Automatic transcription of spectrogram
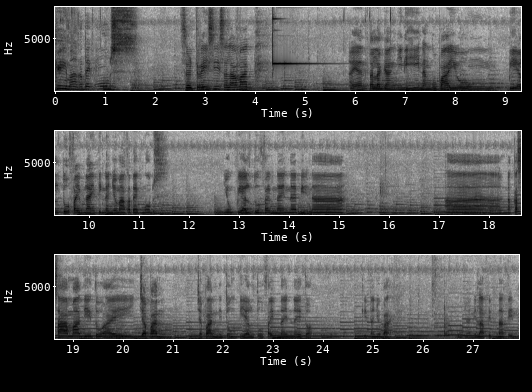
Okay mga ka-tech moves. Sir Tracy, salamat. Ayan, talagang inihinang mo pa yung PL259. Tingnan nyo mga ka-tech moves. Yung PL259 na, na ah, nakasama dito ay Japan. Japan, itong PL259 na ito. Kita nyo ba? Yan, nilapit natin.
